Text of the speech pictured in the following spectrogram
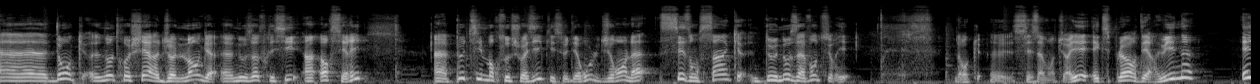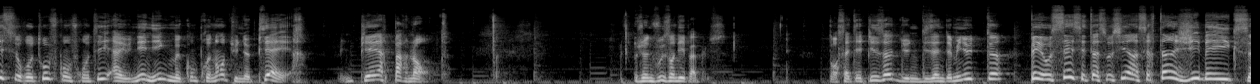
Euh, donc, notre cher John Lang euh, nous offre ici un hors-série, un petit morceau choisi qui se déroule durant la saison 5 de Nos Aventuriers. Donc, euh, ces aventuriers explorent des ruines et se retrouvent confrontés à une énigme comprenant une pierre, une pierre parlante. Je ne vous en dis pas plus. Pour cet épisode d'une dizaine de minutes, POC s'est associé à un certain JBX.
